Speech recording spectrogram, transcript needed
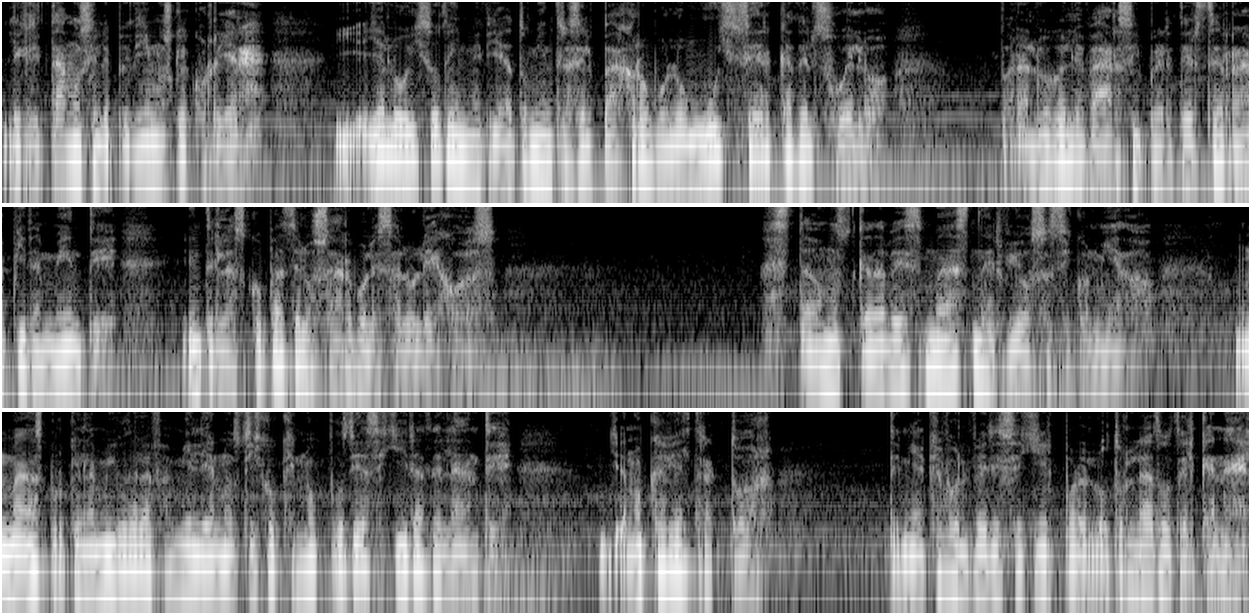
Le gritamos y le pedimos que corriera, y ella lo hizo de inmediato mientras el pájaro voló muy cerca del suelo, para luego elevarse y perderse rápidamente entre las copas de los árboles a lo lejos. Estábamos cada vez más nerviosos y con miedo, más porque el amigo de la familia nos dijo que no podía seguir adelante, ya no cabía el tractor, tenía que volver y seguir por el otro lado del canal.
